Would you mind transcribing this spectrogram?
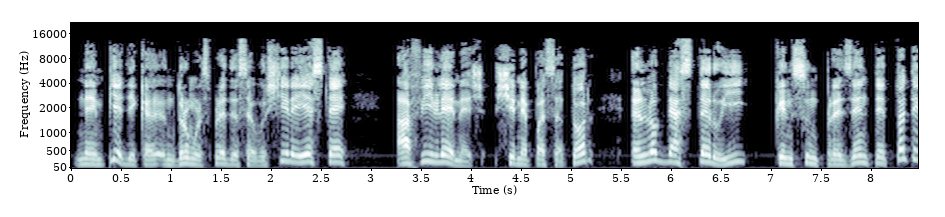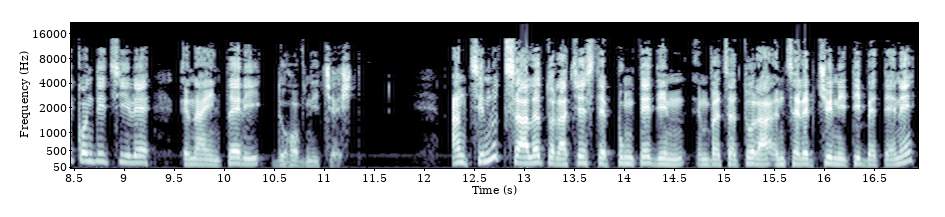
ne împiedică în drumul spre desăvârșire este a fi leneș și nepăsător, în loc de a stărui când sunt prezente toate condițiile înaintării duhovnicești. Am ținut să alătur aceste puncte din învățătura înțelepciunii tibetene,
